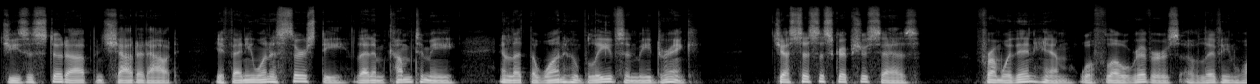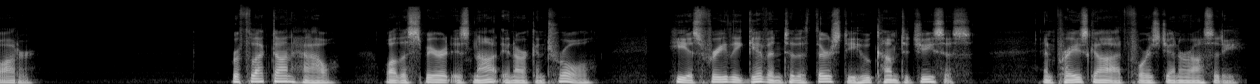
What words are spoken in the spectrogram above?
Jesus stood up and shouted out, If anyone is thirsty, let him come to me, and let the one who believes in me drink. Just as the Scripture says, From within him will flow rivers of living water. Reflect on how, while the Spirit is not in our control, He is freely given to the thirsty who come to Jesus, and praise God for His generosity.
